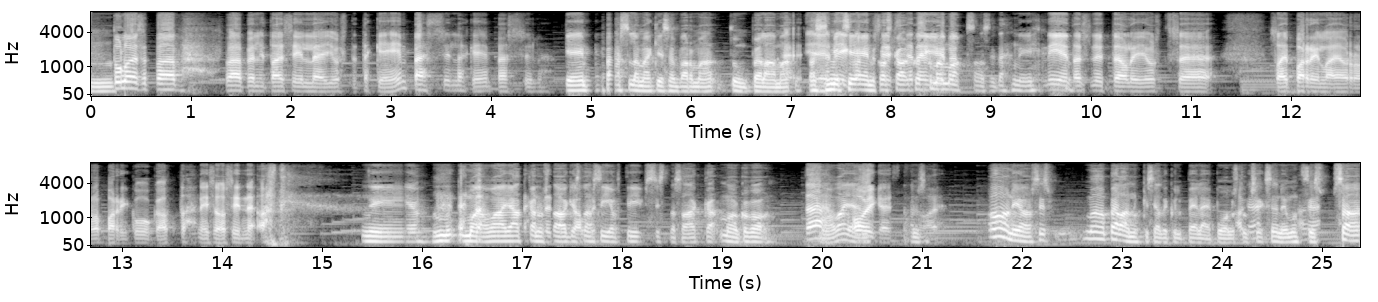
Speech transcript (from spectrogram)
Mm. tulee se pää, pääpeli tai silleen just, että Game Passilla, Game Passilla. Game Passilla mäkin sen varmaan tuun pelaamaan. Tai siis miksi niin, en, koska koska, siis koska mä maksan sitä, niin. Niin, tai nyt oli just se, sai parilla eurolla pari kuukautta, niin se on sinne asti. Niin. M- mä oon vaan jatkanut sitä oikeastaan. Sea of Thievesista saakka. Mä oon koko... Tää No, vaan jäänyt. oikeesti vai? On joo, siis mä oon pelannutkin sieltä kyllä pelejä puolustuksekseni, mutta okei. siis se on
